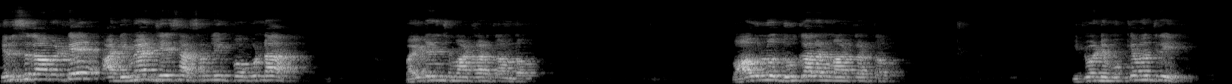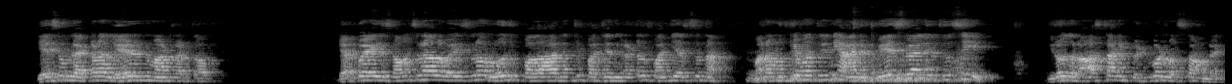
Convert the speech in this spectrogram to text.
తెలుసు కాబట్టే ఆ డిమాండ్ చేసి అసెంబ్లీకి పోకుండా బయట నుంచి మాట్లాడుతూ ఉండవు బావుల్లో దూకాలని మాట్లాడతావు. ఇటువంటి ముఖ్యమంత్రి దేశంలో ఎక్కడా లేడని మాట్లాడతావు. డెబ్బై ఐదు సంవత్సరాల వయసులో రోజు పదహారు నుంచి పద్దెనిమిది గంటలు పనిచేస్తున్న మన ముఖ్యమంత్రిని ఆయన ఫేస్ వాల్యూ చూసి ఈరోజు రాష్ట్రానికి పెట్టుబడులు వస్తూ ఉన్నాయి.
